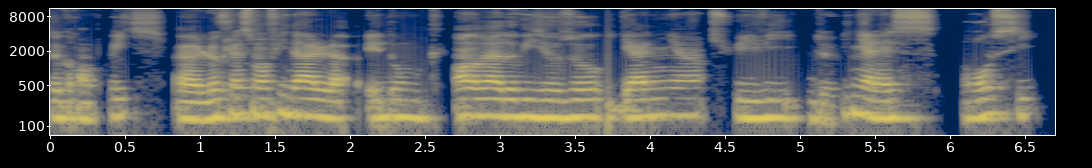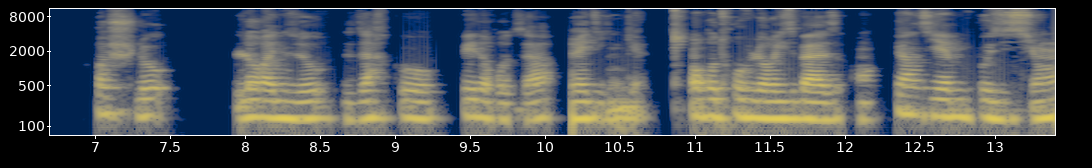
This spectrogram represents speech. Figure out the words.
ce Grand Prix. Euh, le classement final est donc Andrea Dovizioso qui gagne, suivi de Vignales, Rossi, Crutchlow, Lorenzo, Zarco, Pedrosa, Redding. On retrouve Loris Baz en 15e position.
